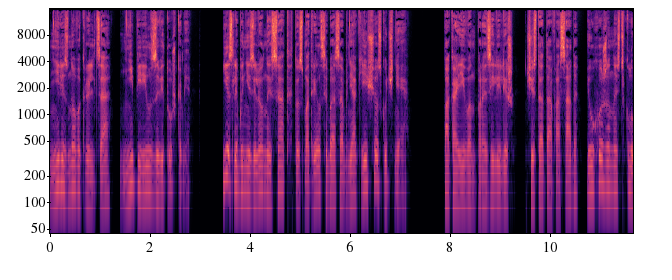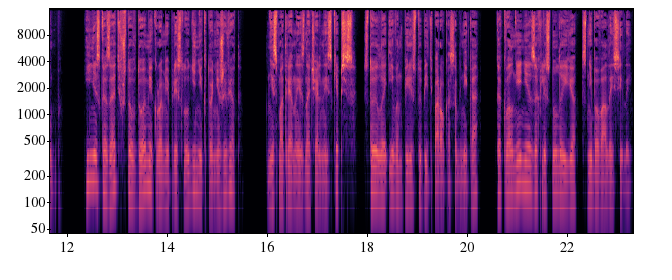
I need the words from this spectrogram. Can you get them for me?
ни резного крыльца, ни перил с завитушками. Если бы не зеленый сад, то смотрелся бы особняк еще скучнее. Пока Иван поразили лишь чистота фасада и ухоженность клумб. И не сказать, что в доме, кроме прислуги, никто не живет. Несмотря на изначальный скепсис, стоило Иван переступить порог особняка, как волнение захлестнуло ее с небывалой силой.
